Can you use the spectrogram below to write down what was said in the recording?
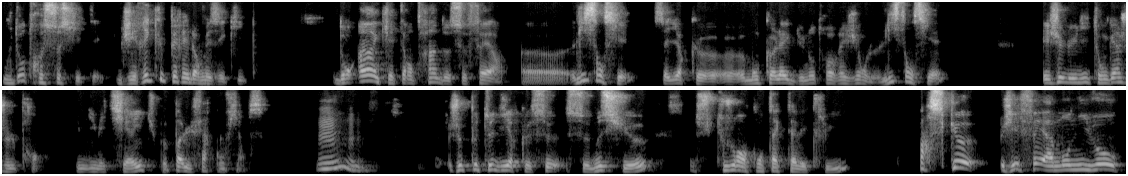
ou d'autres sociétés, que j'ai récupéré dans mes équipes, dont un qui était en train de se faire euh, licencier, c'est-à-dire que mon collègue d'une autre région le licenciait, et je lui dis, ton gars, je le prends. Il me dit, mais Thierry, tu peux pas lui faire confiance. Mmh. Je peux te dire que ce, ce monsieur, je suis toujours en contact avec lui, parce que j'ai fait à mon niveau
